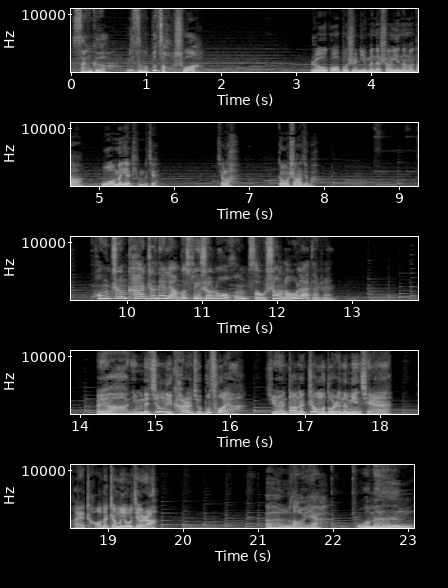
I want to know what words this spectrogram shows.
三哥，你怎么不早说啊？如果不是你们的声音那么大。我们也听不见。行了，跟我上去吧。洪正看着那两个随着落红走上楼来的人。哎呀，你们的经历看上去不错呀，居然当着这么多人的面前还吵得这么有劲儿啊！呃，老爷，我们……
